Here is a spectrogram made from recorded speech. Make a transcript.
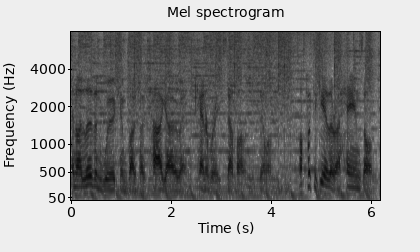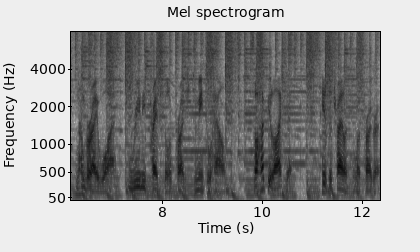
and I live and work in both Otago and Canterbury, South Island, New Zealand. I've put together a hands-on, number eight wire, really practical approach to mental health. So I hope you like it. Here's the trailer to my program.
